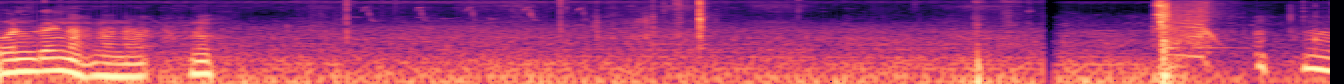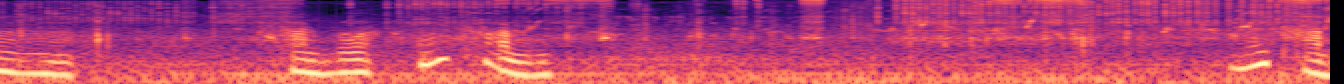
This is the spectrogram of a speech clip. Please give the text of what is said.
วนด้วยนะนันะนี่ทันปะวไม่ทัน ไม่ทัน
